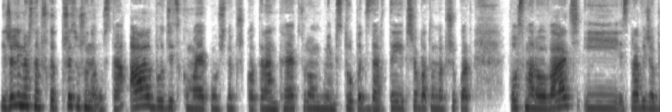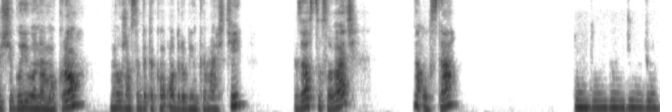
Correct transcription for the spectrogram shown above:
Jeżeli masz na przykład przesuszone usta, albo dziecko ma jakąś na przykład rankę, którą, nie wiem, strupek zdarty i trzeba to na przykład posmarować i sprawić, żeby się goiło na mokro, można sobie taką odrobinkę maści zastosować na usta. Dum.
